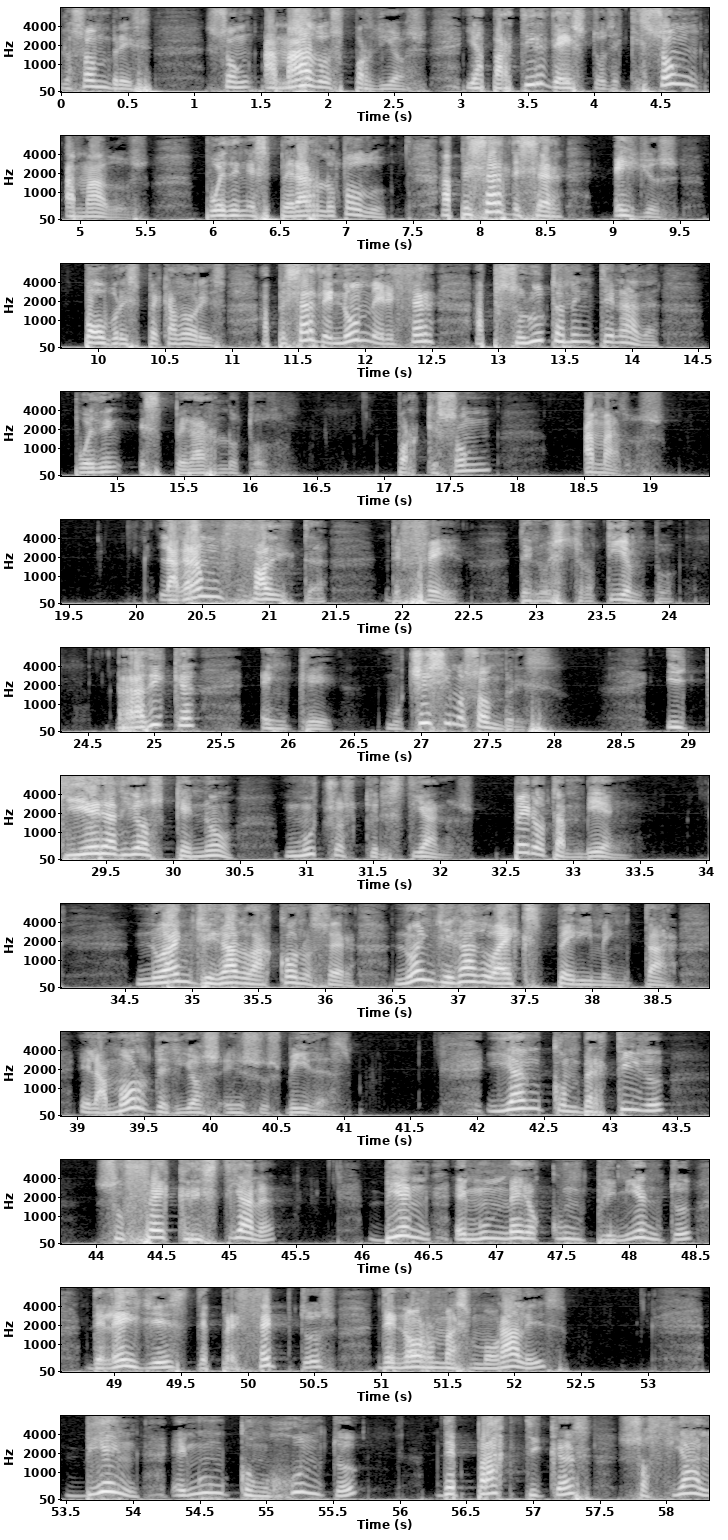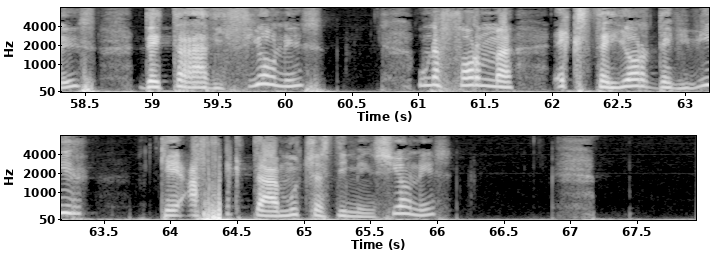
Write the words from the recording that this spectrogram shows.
Los hombres son amados por Dios, y a partir de esto, de que son amados, pueden esperarlo todo, a pesar de ser ellos pobres pecadores, a pesar de no merecer absolutamente nada, pueden esperarlo todo, porque son amados. La gran falta de fe de nuestro tiempo radica en que muchísimos hombres, y quiera Dios que no muchos cristianos, pero también no han llegado a conocer, no han llegado a experimentar el amor de Dios en sus vidas, y han convertido su fe cristiana bien en un mero cumplimiento de leyes, de preceptos, de normas morales, bien en un conjunto de prácticas sociales, de tradiciones, una forma exterior de vivir que afecta a muchas dimensiones,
